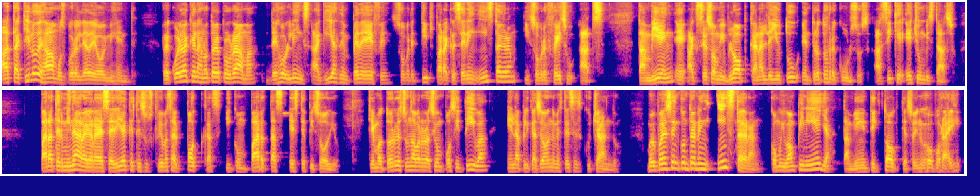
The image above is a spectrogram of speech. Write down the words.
Hasta aquí lo dejamos por el día de hoy, mi gente. Recuerda que en las notas del programa dejo links a guías de PDF sobre tips para crecer en Instagram y sobre Facebook Ads. También eh, acceso a mi blog, canal de YouTube, entre otros recursos. Así que eche un vistazo. Para terminar, agradecería que te suscribas al podcast y compartas este episodio, que me otorgues una valoración positiva en la aplicación donde me estés escuchando. Me puedes encontrar en Instagram como Iván Piniella, también en TikTok, que soy nuevo por ahí,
